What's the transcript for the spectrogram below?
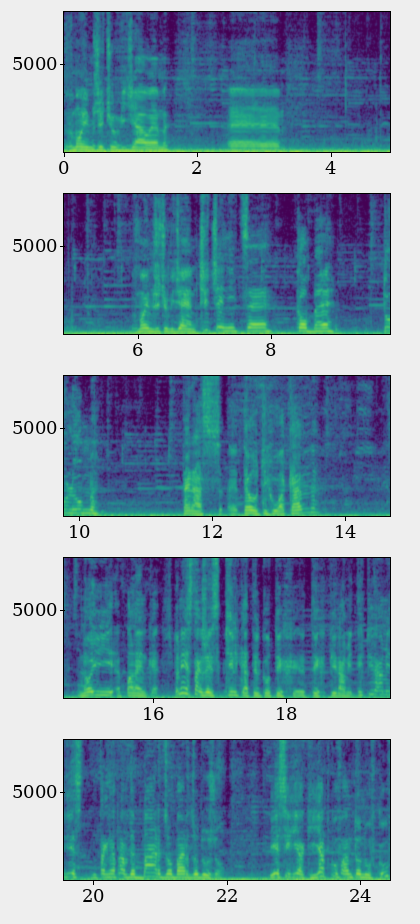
w moim życiu widziałem e, w moim życiu widziałem Czyczenicę, Kobe, Tulum, teraz e, Teotihuacan, no i Palenkę. To nie jest tak, że jest kilka tylko tych, e, tych piramid. Tych piramid jest tak naprawdę bardzo, bardzo dużo. Jest ich jak jabłków Antonówków.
